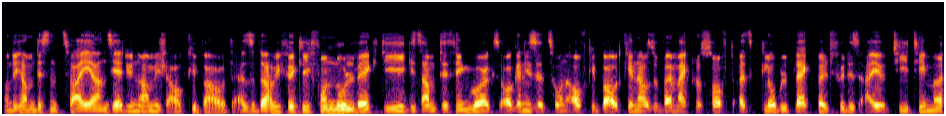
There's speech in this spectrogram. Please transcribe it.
Und ich habe das in zwei Jahren sehr dynamisch aufgebaut. Also da habe ich wirklich von null weg die gesamte ThingWorks-Organisation aufgebaut, genauso bei Microsoft als Global Black Belt für das IoT-Thema.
